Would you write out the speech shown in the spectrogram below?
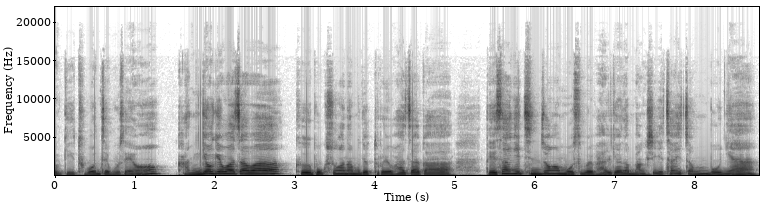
여기 두 번째 보세요. 간격의 화자와 그 복숭아 나무 곁으로의 화자가 대상의 진정한 모습을 발견한 방식의 차이점은 뭐냐?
